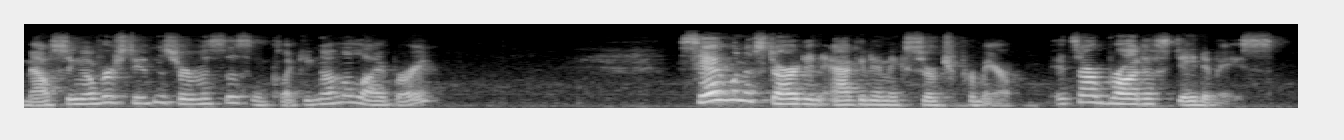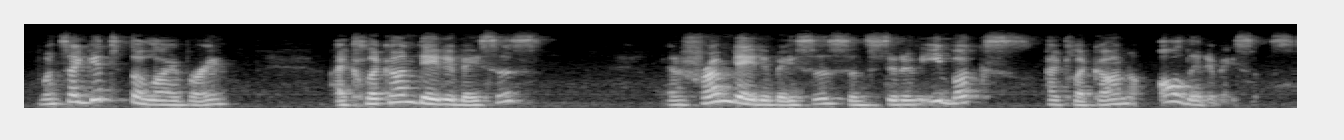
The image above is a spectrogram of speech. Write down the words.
mousing over student services and clicking on the library. Say I want to start an academic search premier. It's our broadest database. Once I get to the library, I click on databases and from databases, instead of ebooks, I click on all databases.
